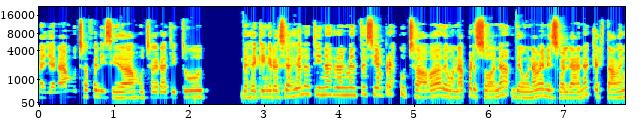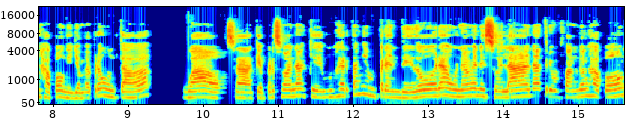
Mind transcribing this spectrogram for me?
me llena de mucha felicidad, mucha gratitud. Desde que ingresé a Geolatina realmente siempre escuchaba de una persona, de una venezolana que estaba en Japón y yo me preguntaba, wow, o sea, qué persona, qué mujer tan emprendedora, una venezolana triunfando en Japón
